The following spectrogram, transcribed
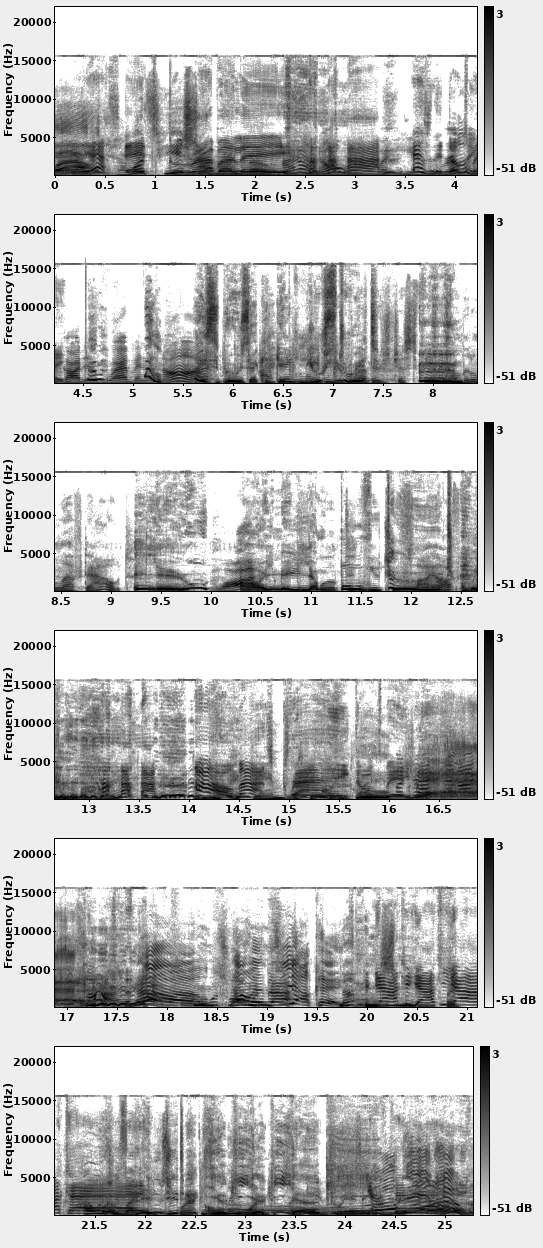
Yes, What's it's he grubbly. I don't know. Isn't it, really Dudley? got his web in a knot. I suppose I could I get think maybe your brother's just feeling a mm. little left out. Hello. I'm a lump Well, didn't you two fly off and leave him behind? Oh, pick that's games that you great, couldn't Dogby. No, What's wrong oh, with it's yucky. Nothing. Yucky, yucky, But yucky. How would you like it? Splendid. Squirt only Yucky, wanted to yucky, play games with his yucky. friends.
